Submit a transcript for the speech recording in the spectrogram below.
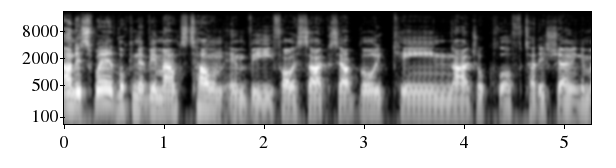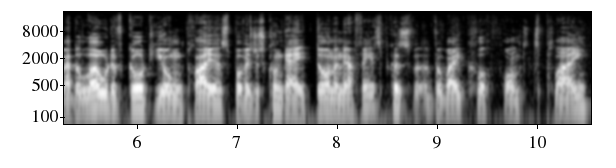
And it's weird looking at the amount of talent in the Forest side because they had Roy Keane, Nigel Clough, Teddy Sheringham. They had a load of good young players, but they just couldn't get it done. And I think it's because of the way Clough wanted to play.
